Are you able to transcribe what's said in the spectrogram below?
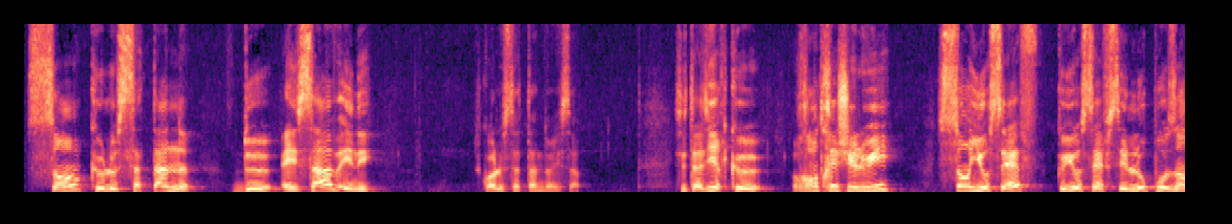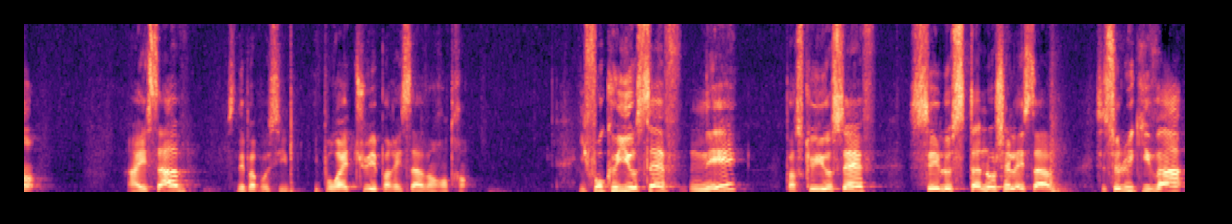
sans que le Satan de Esav est né. C'est quoi le Satan de Esav? C'est-à-dire que rentrer chez lui sans Yosef, que Yosef c'est l'opposant à Esav, ce n'est pas possible. Il pourrait être tué par Esav en rentrant. Il faut que Yosef naisse, parce que Yosef, c'est le stano shel Esav. C'est celui qui va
